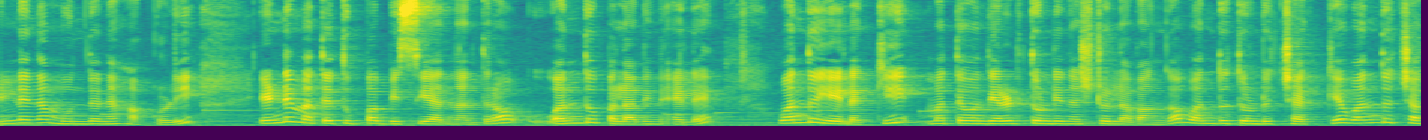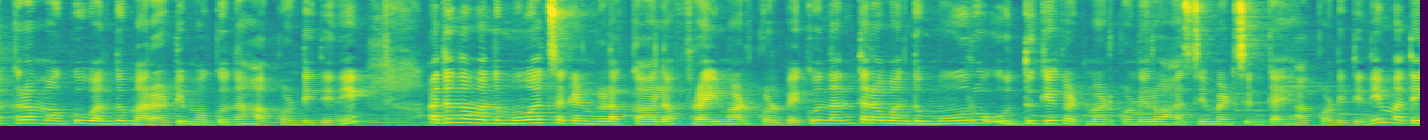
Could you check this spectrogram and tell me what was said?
ಎಣ್ಣೆನ ಮುಂದೆನೇ ಹಾಕ್ಕೊಳ್ಳಿ ಎಣ್ಣೆ ಮತ್ತು ತುಪ್ಪ ಬಿಸಿಯಾದ ನಂತರ ಒಂದು ಪಲಾವಿನ ಎಲೆ, ಒಂದು ಏಲಕ್ಕಿ ಮತ್ತು ಒಂದೆರಡು ತುಂಡಿನಷ್ಟು ಲವಂಗ, ಒಂದು ತುಂಡು ಚಕ್ಕೆ, ಒಂದು ಚಕ್ರ ಮಗ್ಗು ಒಂದು ಮರಾಠಿ ಮಗ್ಗುನ ಹಾಕ್ಕೊಂಡಿದ್ದೀನಿ ಅದನ್ನು ಒಂದು ಮೂವತ್ತು ಸೆಕೆಂಡ್ಗಳ ಕಾಲ ಫ್ರೈ ಮಾಡ್ಕೊಳ್ಬೇಕು. ನಂತರ ಒಂದು ಮೂರು ಉದ್ದಕ್ಕೆ ಕಟ್ ಮಾಡ್ಕೊಂಡಿರೋ ಹಸಿಮೆಣಸಿನ್ಕಾಯಿ ಹಾಕ್ಕೊಂಡಿದ್ದೀನಿ ಮತ್ತು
